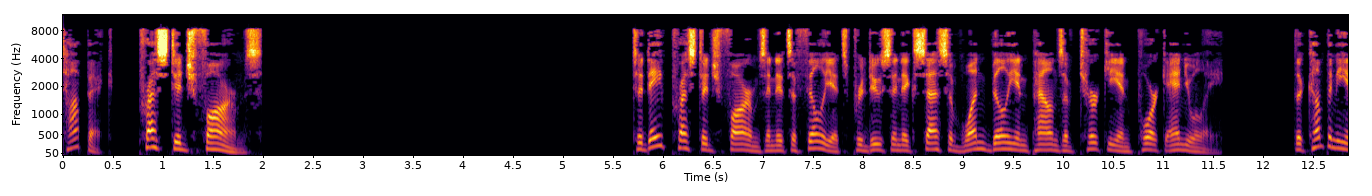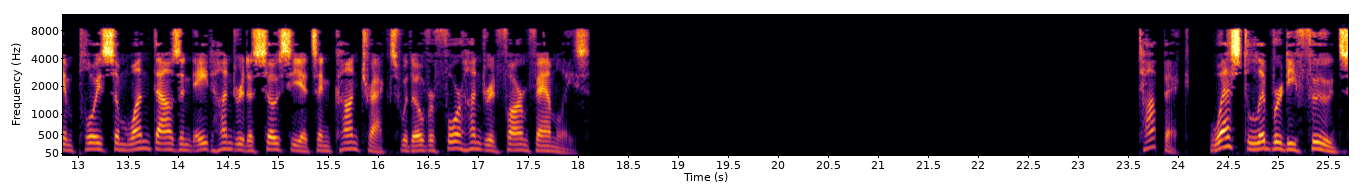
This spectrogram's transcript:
Topic: Prestige Farms. Today Prestige Farms and its affiliates produce in excess of 1 billion pounds of turkey and pork annually. The company employs some 1,800 associates and contracts with over 400 farm families. West Liberty Foods,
